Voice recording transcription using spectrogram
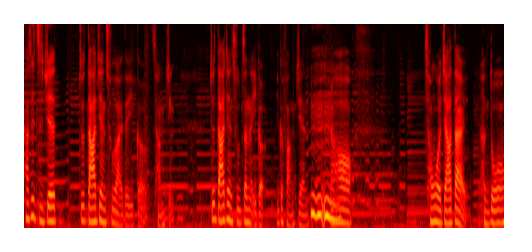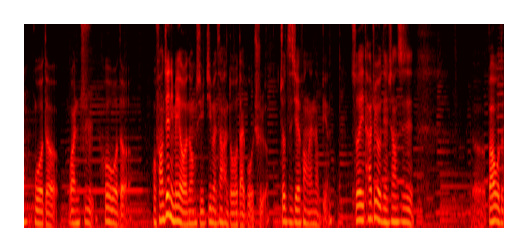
它是直接就搭建出来的一个场景，就搭建出真的一个一个房间，嗯嗯嗯，然后从我家带很多我的玩具或我的。我房间里面有的东西，基本上很多都带过去了，就直接放在那边，所以它就有点像是，呃，把我的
